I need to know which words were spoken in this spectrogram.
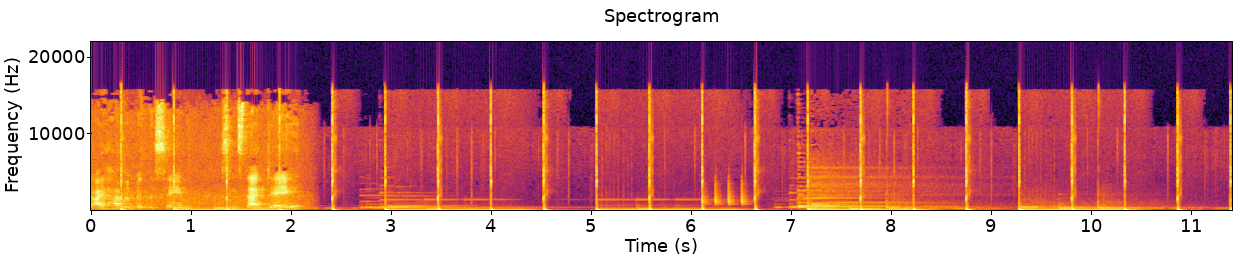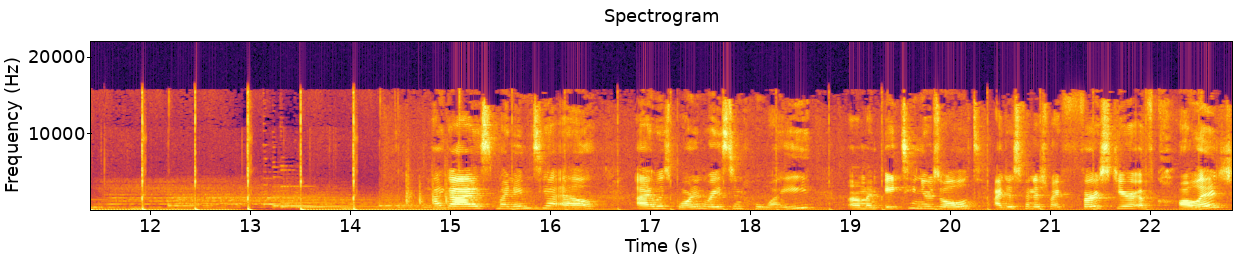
I haven't been the same since that day. Hi guys, my name is Yael. I was born and raised in Hawaii. Um, I'm 18 years old. I just finished my first year of college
